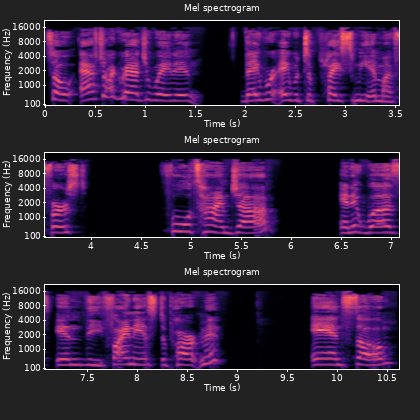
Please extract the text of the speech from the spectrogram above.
So after I graduated, they were able to place me in my first full time job, and it was in the finance department. And so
